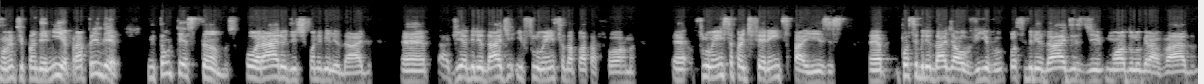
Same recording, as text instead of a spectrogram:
momento de pandemia, para aprender. Então, testamos horário de disponibilidade, é, viabilidade e fluência da plataforma, é, fluência para diferentes países, é, possibilidade ao vivo, possibilidades de módulo gravado,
